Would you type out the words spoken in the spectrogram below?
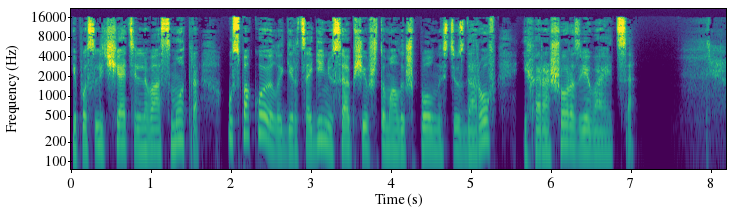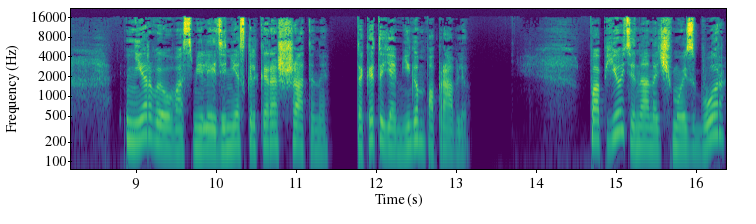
и после тщательного осмотра успокоила герцогиню, сообщив, что малыш полностью здоров и хорошо развивается. — Нервы у вас, миледи, несколько расшатаны. Так это я мигом поправлю. Попьете на ночь мой сбор,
